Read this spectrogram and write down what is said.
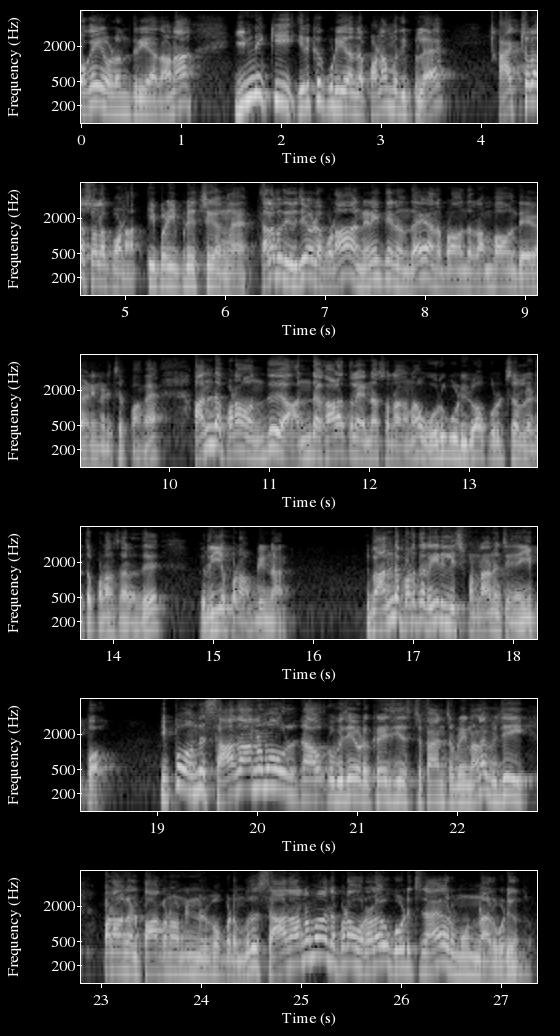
தொகை எவ்வளோன்னு தெரியாது ஆனால் இன்னைக்கு இருக்கக்கூடிய அந்த பண மதிப்பில் ஆக்சுவலாக சொல்ல போனால் இப்படி இப்படி வச்சுக்கோங்களேன். தளபதி விஜயோட படம் நினைத்தேன் வந்தாய் அந்த படம் வந்து ரம்பாவும் தேவயானி நடிச்சிருப்பாங்க. அந்த படம் வந்து அந்த காலத்தில் என்ன சொன்னாங்கன்னா ஒரு கோடி ரூபா பொருட்செலவில் எடுத்த படம் சார் அது. பெரிய படம் அப்படின்னாங்க. இப்போ அந்த படத்தை ரீ ரிலீஸ் பண்ணான்னு வச்சுக்கோங்க இப்போது இப்போ வந்து சாதாரணமாக ஒரு ஒரு விஜயோட கிரேசியஸ்ட் ஃபேன்ஸ் அப்படின்னால விஜய் படங்கள் பார்க்கணும் அப்படின்னு விருப்பப்படும் போது சாதாரணமாக அந்த படம் ஓரளவுக்கு ஓடிச்சுனாவே ஒரு மூணு நாலு கோடி வந்துடும்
